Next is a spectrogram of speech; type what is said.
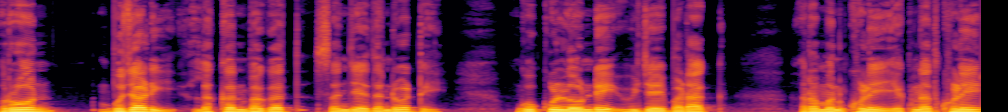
रोन भुजाडी लखन भगत संजय दंडवटे गोकुळ लोंडे विजय बडाक रमन खुळे एकनाथ खुळे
